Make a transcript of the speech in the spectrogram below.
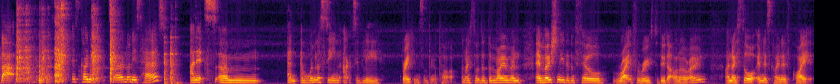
that is kind of turned on his head, and it's um, and and women are seen actively breaking something apart. And I thought that the moment emotionally didn't feel right for Ruth to do that on her own. And I thought in this kind of quite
